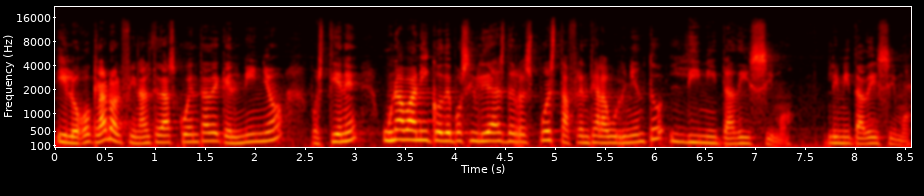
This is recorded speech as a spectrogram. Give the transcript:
y luego, claro, al final te das cuenta de que el niño pues tiene un abanico de posibilidades de respuesta frente al aburrimiento limitadísimo, limitadísimo.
